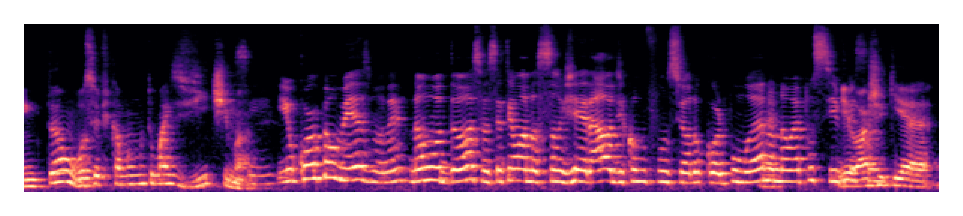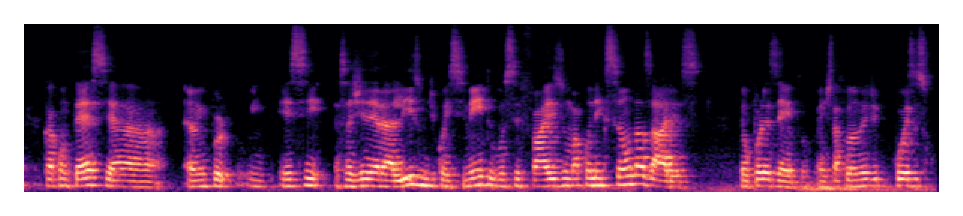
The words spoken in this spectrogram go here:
Então, você fica muito mais vítima. Sim. E o corpo é o mesmo, né? Não mudou. Se você tem uma noção geral de como funciona o corpo humano, É. não é E possível. eu que acho que é, o que acontece é, é esse essa generalismo de conhecimento, você faz uma conexão das áreas. Então, por exemplo, a gente está falando de coisas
